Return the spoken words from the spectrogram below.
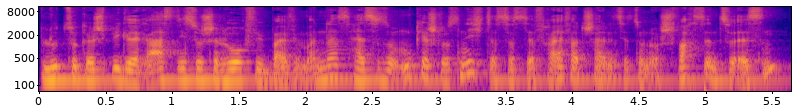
Blutzuckerspiegel rast nicht so schnell hoch wie bei wem anders, heißt das im Umkehrschluss nicht, dass das der Freifahrtschein ist, jetzt nur noch Schwachsinn zu essen,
